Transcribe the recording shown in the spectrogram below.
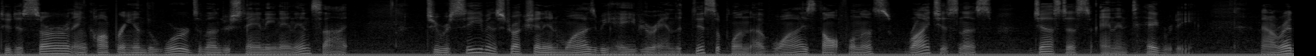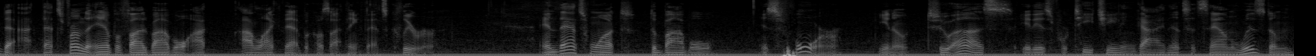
to discern and comprehend the words of understanding and insight, to receive instruction in wise behavior and the discipline of wise thoughtfulness, righteousness, justice, and integrity. Now, I read that. That's from the Amplified Bible. I, I like that because I think that's clearer. And that's what the Bible is for you know, to us, it is for teaching and guidance and sound wisdom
